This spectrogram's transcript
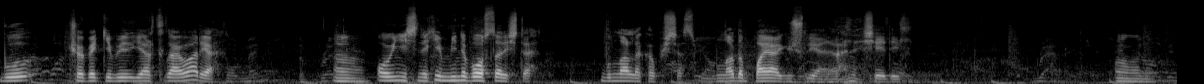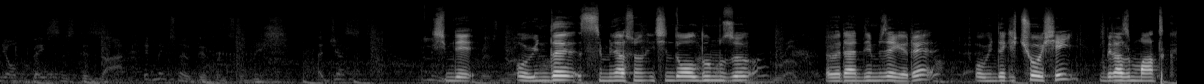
Bu köpek gibi yaratıklar var ya. Ha. Oyun içindeki mini bosslar işte. Bunlarla kapışacağız. Bunlar da bayağı güçlü yani öyle şey değil. Anladım. Şimdi oyunda simülasyonun içinde olduğumuzu öğrendiğimize göre oyundaki çoğu şey biraz mantık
